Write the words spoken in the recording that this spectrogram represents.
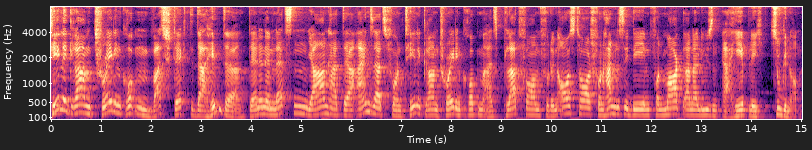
Telegram Trading Gruppen, was steckt dahinter? Denn in den letzten Jahren hat der Einsatz von Telegram Trading Gruppen als Plattform für den Austausch von Handelsideen, von Marktanalysen erheblich zugenommen.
